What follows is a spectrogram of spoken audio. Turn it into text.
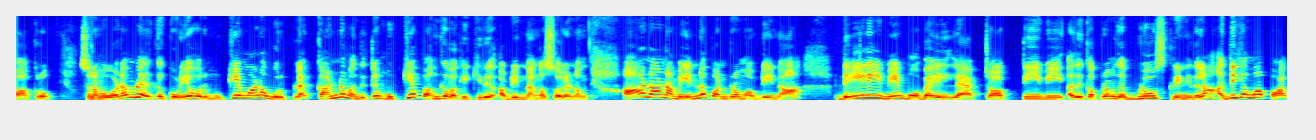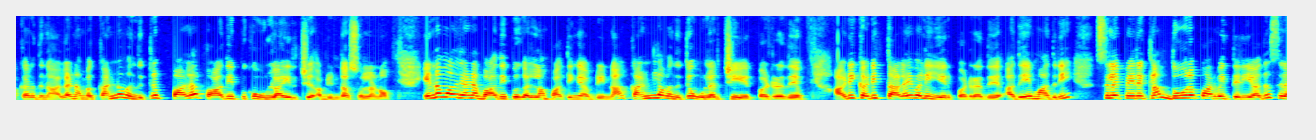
பாக்குறோம் ஸோ நம்ம உடம்புல இருக்கக்கூடிய ஒரு முக்கியமான உறுப்புல கண்ணு வந்துட்டு முக்கிய பங்கு வகிக்குது அப்படின்னு தாங்க சொல்லணும். ஆனா நம்ம என்ன பண்றோம் அப்படின்னா டெய்லியுமே மொபைல் லேப்டாப் டிவி அதுக்கப்புறம் இந்த ப்ளூ ஸ்கிரீன் இதெல்லாம் அதிகமா பார்க்கறதுனால நம்ம கண்ணு வந்துட்டு பல பாதிப்புக்கு உள்ளாயிருச்சு அப்படின்னு தான் சொல்லணும். என்ன மாதிரியான பாதிப்புகள்லாம் பார்த்தீங்க அப்படின்னா கண்ணில் வந்துட்டு உலர்ச்சி ஏற்படுறது அடிக்கடி தலைவலி ஏற்படுறது அதே மாதிரி சில பேருக்கெல்லாம் தூர பார்வை தெரியாது சில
